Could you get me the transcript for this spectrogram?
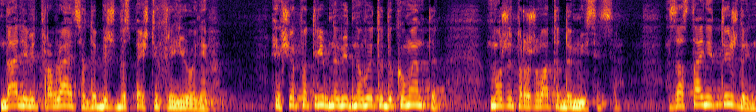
далі відправляються до більш безпечних регіонів. Якщо потрібно відновити документи, можуть проживати до місяця. За останній тиждень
